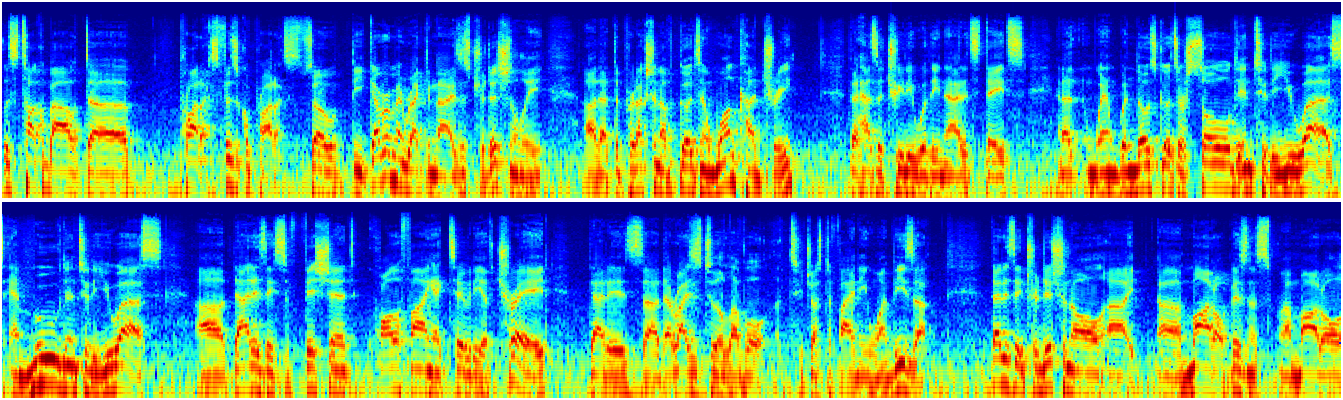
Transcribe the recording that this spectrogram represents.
Let's talk about uh, products, physical products. So the government recognizes traditionally uh, that the production of goods in one country that has a treaty with the United States, and when, when those goods are sold into the U.S. and moved into the U.S., uh, that is a sufficient qualifying activity of trade that is uh, that rises to the level to justify an E1 visa. That is a traditional uh, uh model, business uh, model,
